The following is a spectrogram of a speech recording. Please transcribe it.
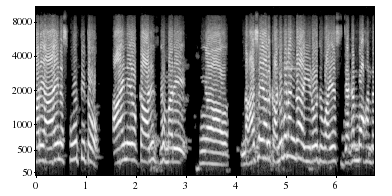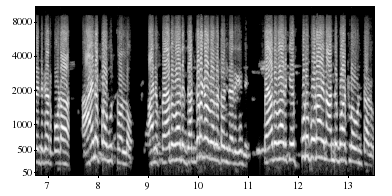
మరి ఆయన స్ఫూర్తితో ఆయన యొక్క మరి ఆశయాలకు అనుగుణంగా ఈ రోజు వైఎస్ జగన్మోహన్ రెడ్డి గారు కూడా ఆయన ప్రభుత్వంలో ఆయన పేదవాడి దగ్గరగా వెళ్ళటం జరిగింది. పేదవాడికి ఎప్పుడు కూడా ఆయన అందుబాటులో ఉంటారు.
